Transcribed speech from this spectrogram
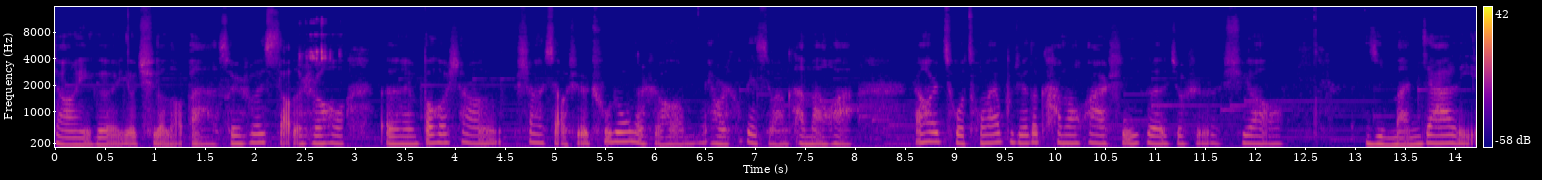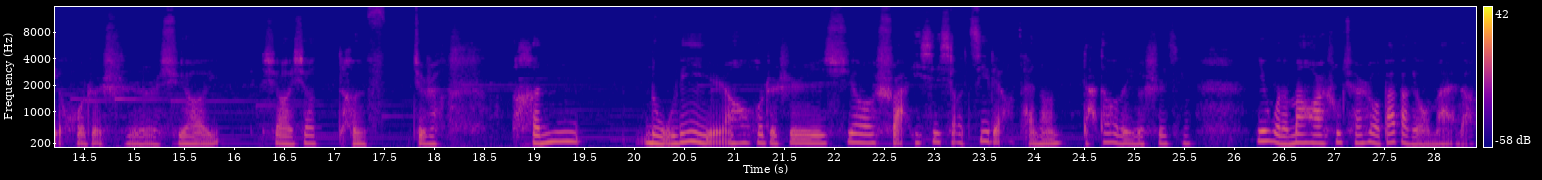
这样一个有趣的老爸。所以说小的时候，嗯，包括上上小学、初中的时候，那会儿特别喜欢看漫画，然后而且我从来不觉得看漫画是一个就是需要隐瞒家里，或者是需要需要需要很就是很。努力，然后或者是需要耍一些小伎俩才能达到的一个事情，因为我的漫画书全是我爸爸给我买的，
